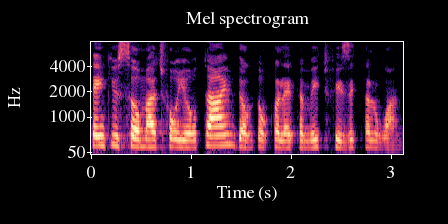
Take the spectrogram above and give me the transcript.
Thank you so much for your time. Dr. Colette Amit, Physical One.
